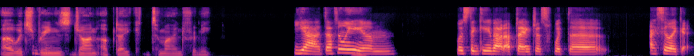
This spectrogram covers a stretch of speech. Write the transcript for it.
uh, which Mhm. brings John Updike to mind for me. Yeah, definitely Mhm. um was thinking about Updike just with the I feel like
